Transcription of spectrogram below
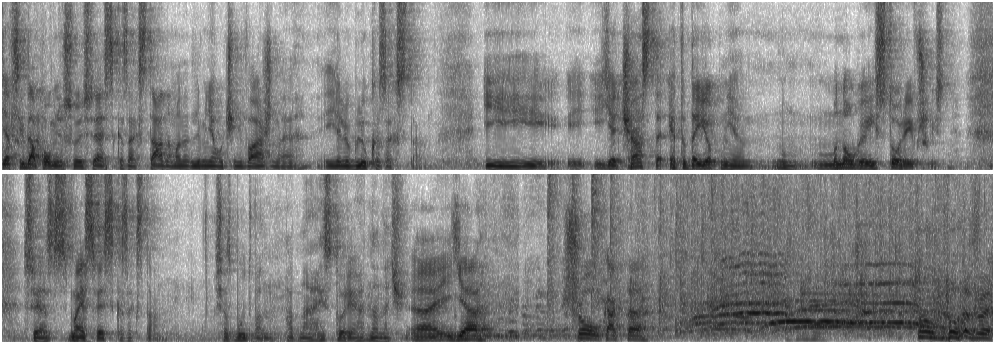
Я всегда помню свою связь с Казахстаном, она для меня очень важная. Я люблю Казахстан. И, я часто, это дает мне ну, много историй в жизни. Связь, моя связь с Казахстаном. Сейчас будет вам одна история на ночь. Э, Я шел как-то... О, боже,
